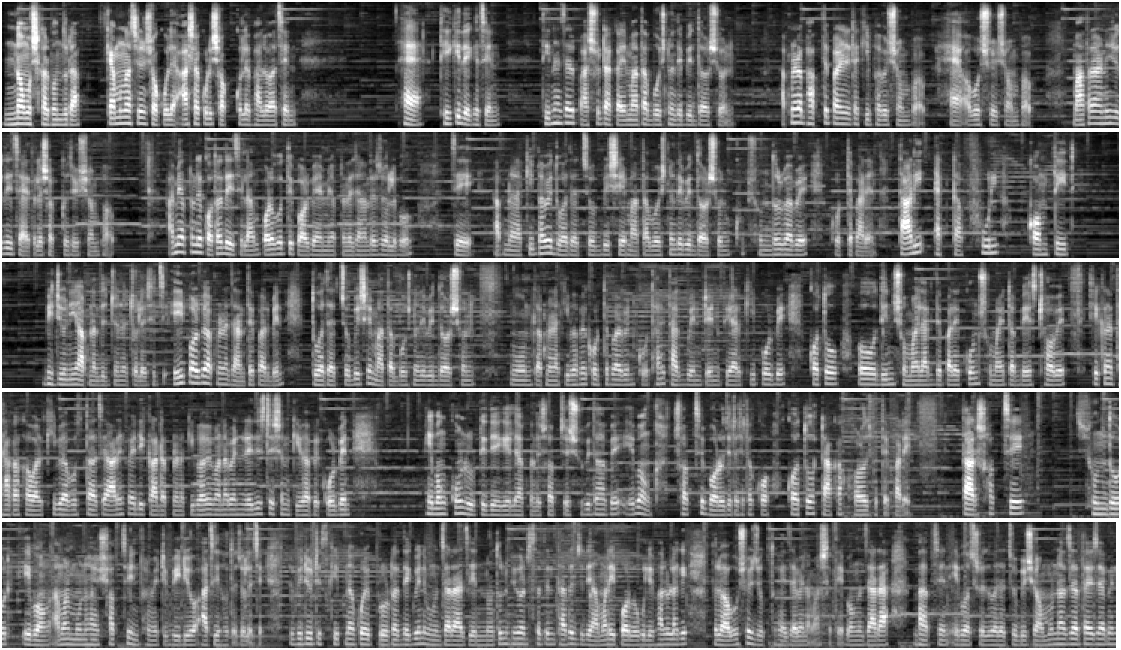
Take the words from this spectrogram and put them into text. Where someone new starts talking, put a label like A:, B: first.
A: নমস্কার বন্ধুরা, কেমন আছেন সকলে? আশা করি সকলে ভালো আছেন। হ্যাঁ ঠিকই দেখেছেন, তিন হাজার পাঁচশো টাকায় মাতা বৈষ্ণোদেবীর দর্শন। আপনারা ভাবতে পারেন এটা কীভাবে সম্ভব? হ্যাঁ অবশ্যই সম্ভব। মাতা রানী যদি চায় তাহলে সব কিছুই সম্ভব। আমি আপনাদের কথা দিয়েছিলাম, পরবর্তী পর্বে আমি আপনাদের জানাতে চলব যে আপনারা কীভাবে দু হাজার চব্বিশে মাতা বৈষ্ণোদেবীর দর্শন খুব সুন্দরভাবে করতে পারেন। তারই একটা ফুল কমপ্লিট ভিডিও নিয়ে আপনাদের জন্য চলে এসেছি। এই পর্বে আপনারা জানতে পারবেন দু হাজার চব্বিশে মাতা বৈষ্ণোদেবীর দর্শন আপনারা কীভাবে করতে পারবেন, কোথায় থাকবেন, ট্রেন ফেয়ার কি পড়বে, কত দিন সময় লাগতে পারে, কোন সময়টা বেস্ট হবে, সেখানে থাকা খাওয়ার কি ব্যবস্থা আছে, আরএফআইডি কার্ড আপনারা কীভাবে বানাবেন রেজিস্ট্রেশন কীভাবে করবেন এবং কোন রুটটি দিয়ে গেলে আপনাদের সবচেয়ে সুবিধা হবে এবং সবচেয়ে বড় যেটা সেটা কত টাকা খরচ হতে পারে। তার সবচেয়ে সুন্দর এবং আমার মনে হয় সবচেয়ে ইনফরমেটিভ ভিডিও আজকে হতে চলেছে। তো ভিডিওটি স্কিপ না করে পুরোটা দেখবেন এবং যারা আজকে নতুন ভিউয়ার্স আছেন, তাদের যদি আমার এই পর্বগুলি ভালো লাগে, তাহলে অবশ্যই যুক্ত হয়ে যাবেন আমার সাথে। এবং যারা ভাবছেন এবছরে দু হাজার চব্বিশে অমরনাথ যাত্রায় যাবেন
